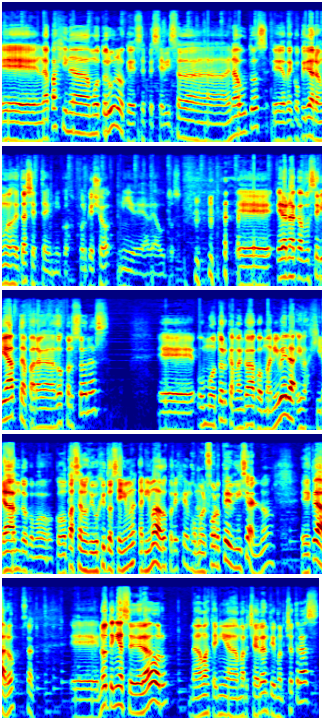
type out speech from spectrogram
Eh, en la página Motor 1, que es especializada en autos, eh, recopilaron unos detalles técnicos, porque yo ni idea de autos. Eh, era una carrocería apta para dos personas, un motor que arrancaba con manivela, iba girando como, como pasa en los dibujitos animados, por ejemplo. Como el Forte inicial, ¿no? claro. no tenía acelerador, nada más tenía marcha adelante y marcha atrás.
